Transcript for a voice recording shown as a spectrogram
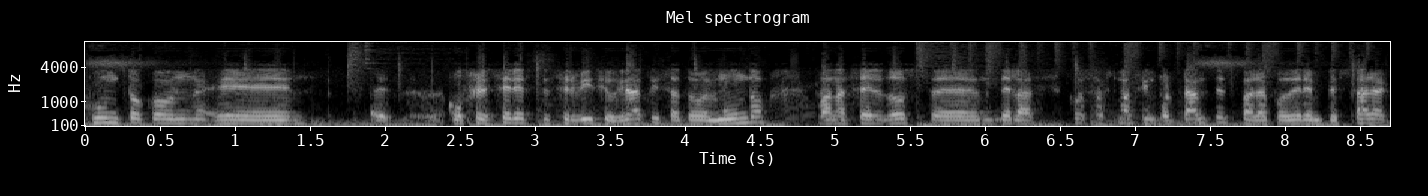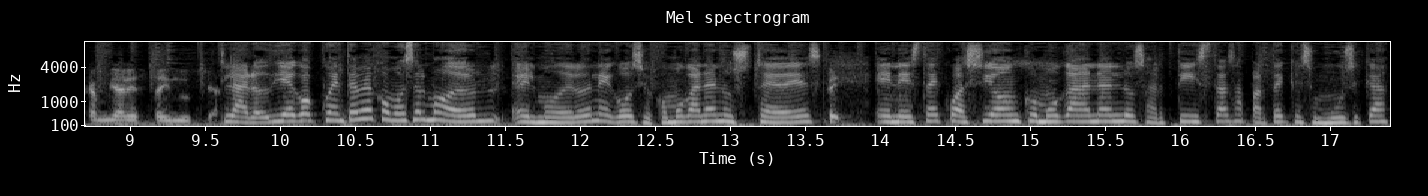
junto con eh, ofrecer este servicio gratis a todo el mundo, van a ser dos eh, de las cosas más importantes para poder empezar a cambiar esta industria. Claro, Diego, cuénteme cómo es el modelo, el modelo de negocio, cómo ganan ustedes en esta ecuación, cómo ganan los artistas, aparte de que su música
